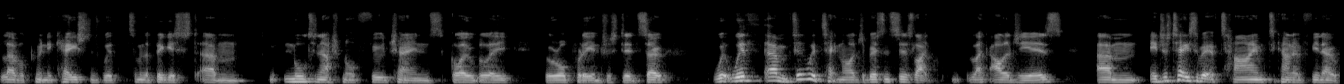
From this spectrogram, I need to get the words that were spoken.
level communications with some of the biggest um, multinational food chains globally, who are all pretty interested. So with, with um, particularly with technology businesses like like Allergi is, um, it just takes a bit of time to kind of you know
